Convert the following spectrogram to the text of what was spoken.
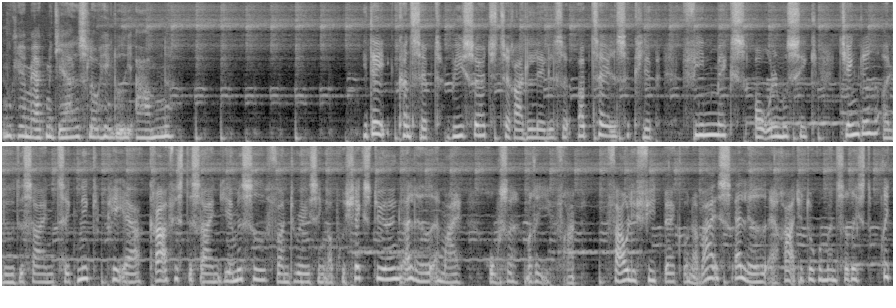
nu kan jeg mærke, at mit hjerte slår helt ud i armene. Idé, koncept, research, tilrettelæggelse, optagelse, klip, finmix, orgelmusik, jingle og lyddesign, teknik, PR, grafisk design, hjemmeside, fundraising og projektstyring er lavet af mig, Rosa Marie Frank. Faglig feedback undervejs er lavet af radiodokumentarist Britt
